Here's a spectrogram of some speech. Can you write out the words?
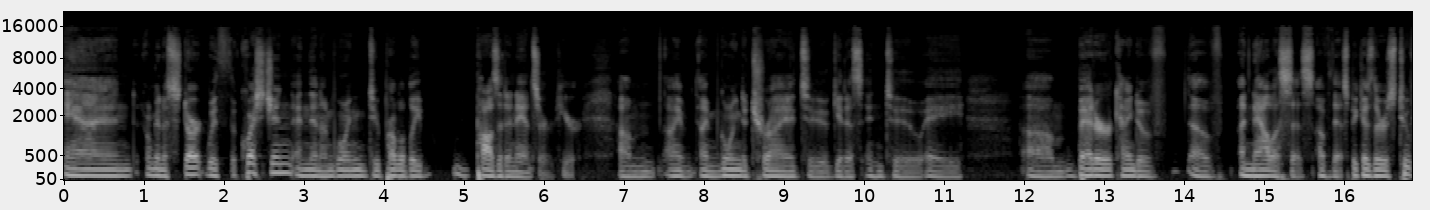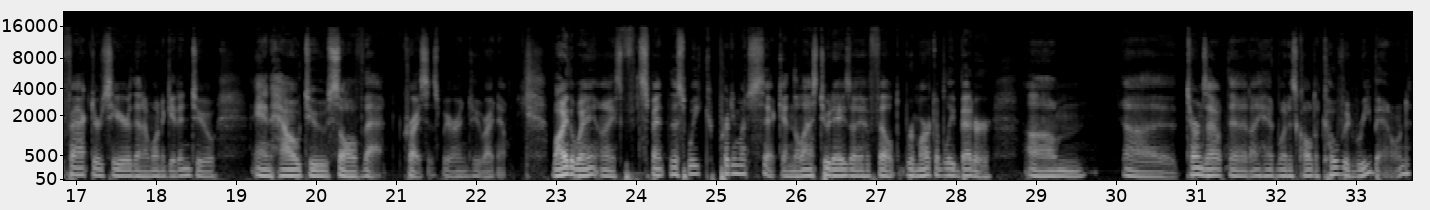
And I'm going to start with the question, and then I'm going to probably posit an answer here. Um, I, I'm going to try to get us into a um, better kind of of analysis of this because there's two factors here that I want to get into, and how to solve that crisis we are into right now. By the way, I spent this week pretty much sick, and the last two days I have felt remarkably better. Um, uh, turns out that I had what is called a COVID rebound.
